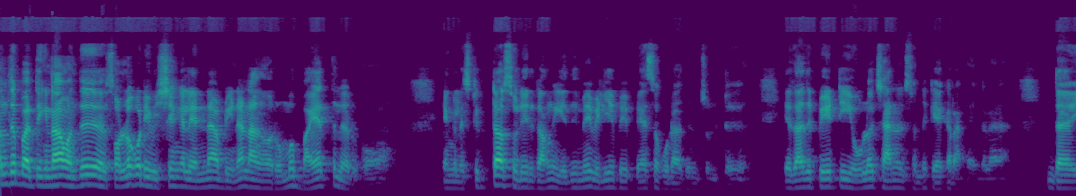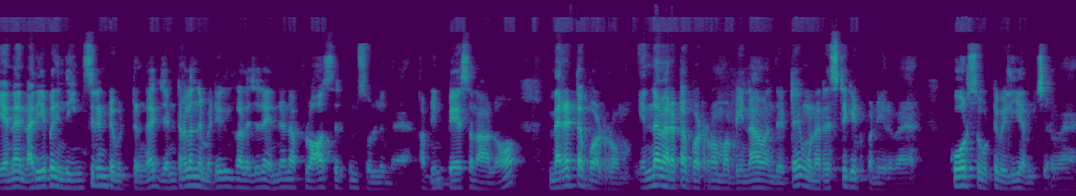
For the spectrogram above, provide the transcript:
வந்து பார்த்தீங்கன்னா வந்து சொல்லக்கூடிய விஷயங்கள் என்ன அப்படின்னா நாங்கள் ரொம்ப பயத்தில் இருக்கோம். எங்களை ஸ்ட்ரிக்டாக சொல்லியிருக்காங்க. எதுவுமே வெளியே போய் பேசக்கூடாதுன்னு சொல்லிட்டு. ஏதாவது பேட்டி எவ்வளோ சேனல்ஸ் வந்து கேட்குறாங்க எங்களை. இந்த என்ன நிறைய பேர் இந்த இன்சிடென்ட்டை விட்டுருங்க. ஜென்ரலாக இந்த மெடிக்கல் காலேஜில் என்னென்ன ஃப்ளாஸ் இருக்குன்னு சொல்லுங்கள் அப்படின்னு பேசினாலும் மிரட்டப்படுறோம். என்ன மிரட்டப்படுறோம் அப்படின்னா வந்துட்டு உன்னை ரெஸ்டிகேட் பண்ணிடுவேன் கோர்ஸ் விட்டு வெளியே அனுப்பிச்சிருவேன்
